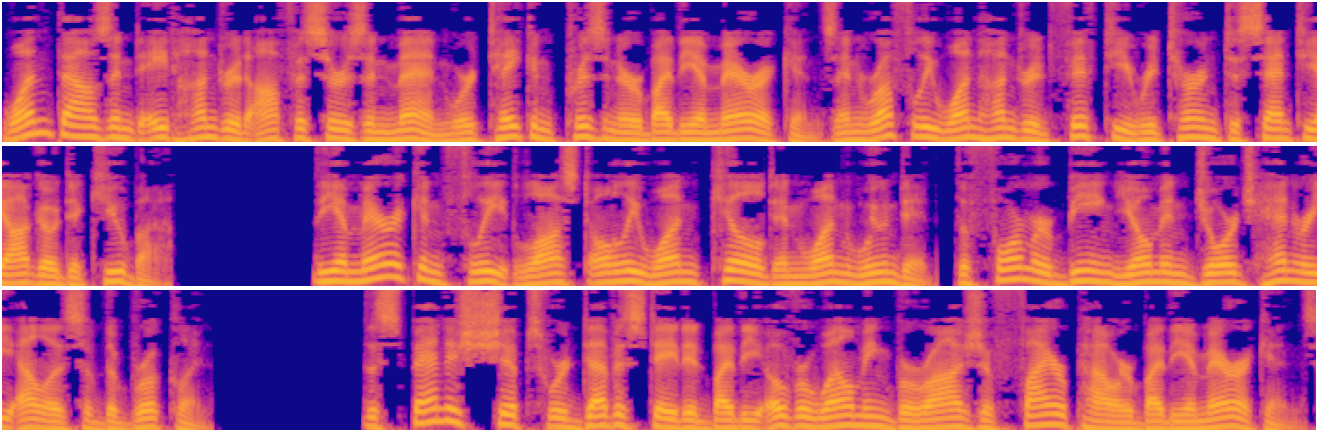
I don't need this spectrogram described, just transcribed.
1,800 officers and men were taken prisoner by the Americans and roughly 150 returned to Santiago de Cuba. The American fleet lost only one killed and one wounded, the former being yeoman George Henry Ellis of the Brooklyn. The Spanish ships were devastated by the overwhelming barrage of firepower by the Americans.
